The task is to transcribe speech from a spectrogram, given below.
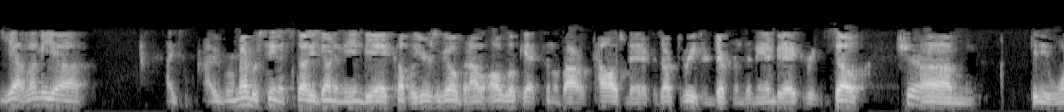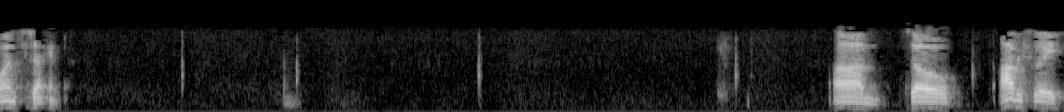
Yeah, let me. Uh, I I remember seeing a study done in the NBA a couple of years ago, but I'll, I'll look at some of our college data because our threes are different than the NBA threes. So, sure. um, give me one second. Um, so obviously,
